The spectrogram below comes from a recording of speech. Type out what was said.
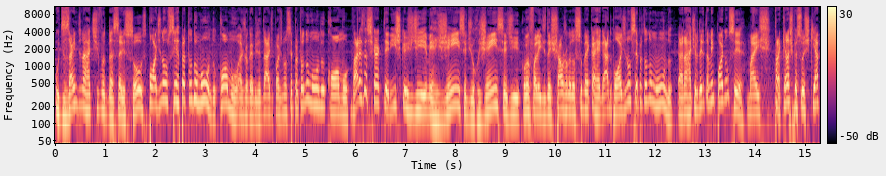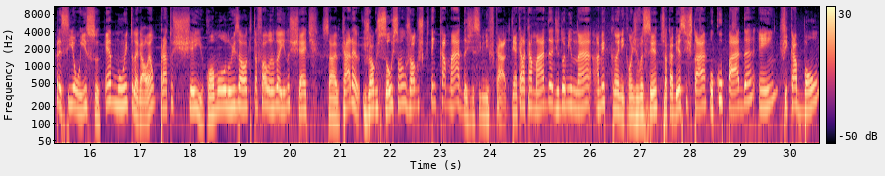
o design de narrativa da série Souls pode não ser para todo mundo, como a jogabilidade pode não ser para todo mundo, como várias dessas características de emergência, de urgência, de, como eu falei, de deixar o jogador sobrecarregado, pode não ser para todo mundo. A narrativa dele também pode não ser, mas para aquelas pessoas que apreciam isso, é muito legal, é um prato cheio, como o Luiz Aoki tá falando aí no chat, sabe? Cara, jogos Souls são jogos que têm camadas de significado. Tem aquela camada de dominar a mecânica, onde você, sua cabeça está ocupada em ficar bom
